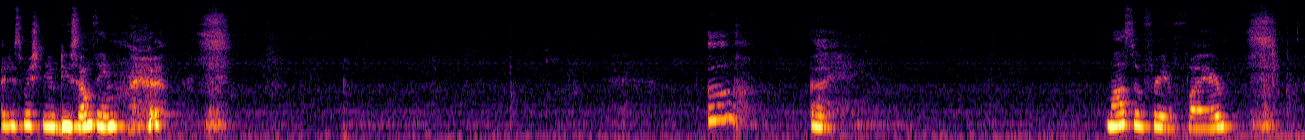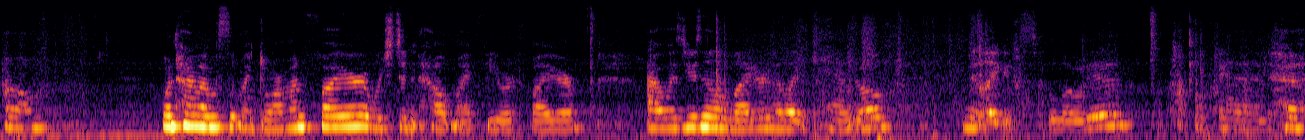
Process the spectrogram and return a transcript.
I just wish they would do something. I'm also afraid of fire. Um, one time I almost lit my dorm on fire, which didn't help my fever fire. I was using a lighter to light a candle, and it like exploded, and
